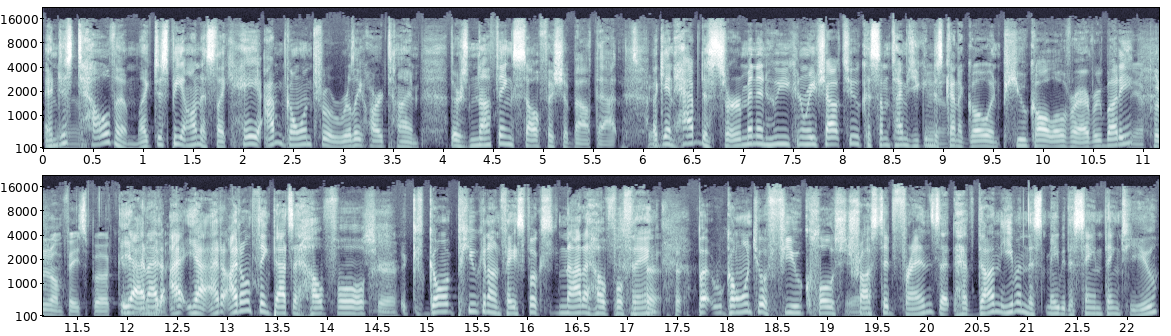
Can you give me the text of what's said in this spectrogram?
and just tell them, like, just be honest, like, hey, I'm going through a really hard time. There's nothing selfish about that. Again, have discernment in who you can reach out to, because sometimes you can just kind of go and puke all over everybody. Yeah, put it on Facebook. Yeah, and I, I yeah, I, don't- I don't think that's a helpful. Sure. Going puking on Facebook's not a helpful thing, but going to a few close, trusted friends that have done even this maybe the same thing to you,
